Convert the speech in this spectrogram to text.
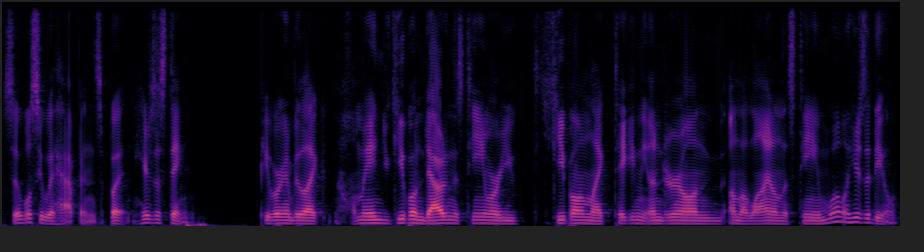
So we'll see what happens. But here's this thing people are going to be like, oh man, you keep on doubting this team or you keep on like taking the under on, on the line on this team. Well, here's the deal.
